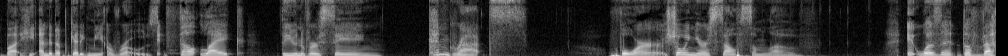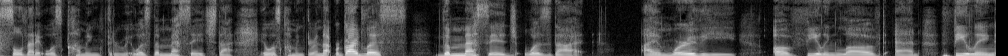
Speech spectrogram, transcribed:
but he ended up getting me a rose. It felt like the universe saying, congrats for showing yourself some love. It wasn't the vessel that it was coming through, it was the message that it was coming through. And that, regardless, the message was that I am worthy of feeling loved and feeling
